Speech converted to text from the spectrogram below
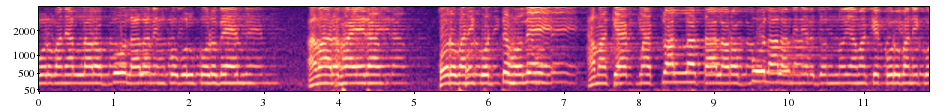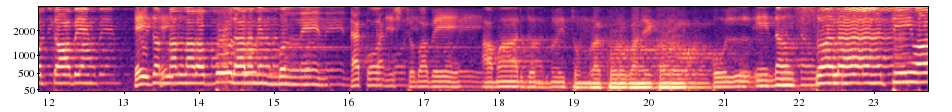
কোরবানি আল্লাহ রব্বুল আলামিন কবুল করবেন। আমার ভাইরা কোরবানি করতে হলে আমাকে একমাত্র আল্লাহ তাআলা রব্বুল আলামিনের জন্যই আমাকে কোরবানি করতে হবে। এই জন্য আল্লাহ রব্বুল আলামিন বললেন, একনিষ্ঠভাবে আমার জন্যই তোমরা কোরবানি করো। কুল ইনাস সালাতি ওয়া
